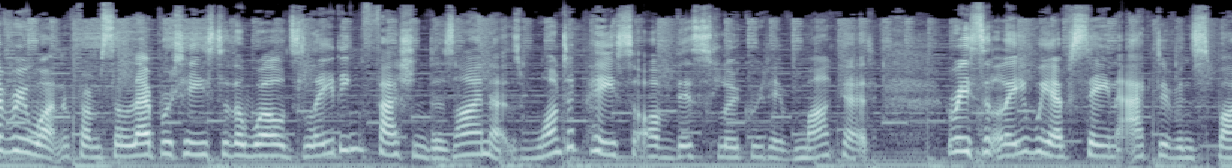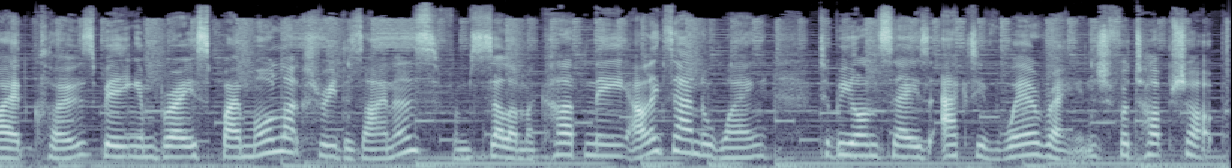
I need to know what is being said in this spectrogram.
Everyone from celebrities to the world's leading fashion designers want a piece of this lucrative market. Recently, we have seen active inspired clothes being embraced by more luxury designers, from Stella McCartney, Alexander Wang, to Beyonce's active wear range for Topshop.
